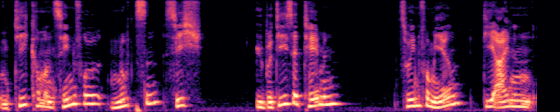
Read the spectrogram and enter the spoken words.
und die kann man sinnvoll nutzen, sich über diese Themen zu informieren, die einen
